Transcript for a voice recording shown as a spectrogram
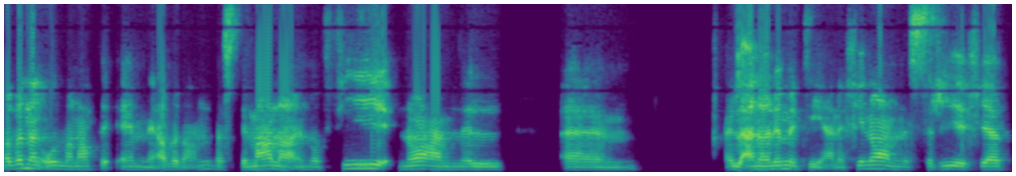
ما بدنا نقول مناطق آمنة أبدا بس بمعنى إنه في نوع من ال ال anonymity يعني في نوع من السرية فيها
